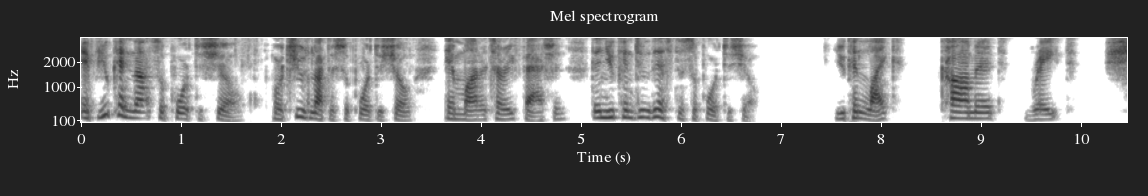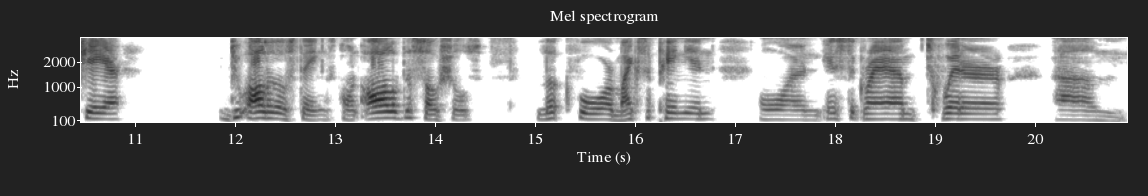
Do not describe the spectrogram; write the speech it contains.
if you cannot support the show or choose not to support the show in monetary fashion, then you can do this to support the show. You can like, comment, rate, share, do all of those things on all of the socials. Look for Mike's Opinion on Instagram, Twitter, um,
